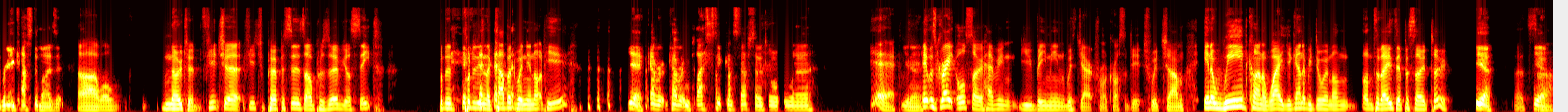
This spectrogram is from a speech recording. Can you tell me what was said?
re-customize it. Ah, well, noted. Future future purposes, I'll preserve your seat. Put it put it in the cupboard when you're not here. Yeah, cover it, cover it in plastic and stuff, so it's all, uh, Yeah. you know. It was great also having you beam in with Jarrett from across the ditch, which um in a weird kind of way you're going to be doing on on today's episode too. Yeah, That's Yeah. uh,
